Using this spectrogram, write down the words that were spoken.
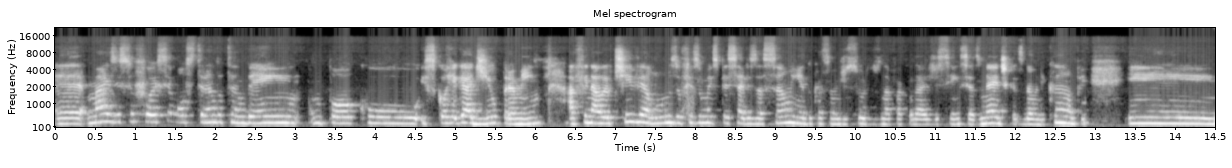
É, mas isso foi se mostrando também um pouco escorregadio para mim. Afinal, eu tive alunos, eu fiz uma especialização em educação de surdos na Faculdade de Ciências Médicas da Unicamp e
